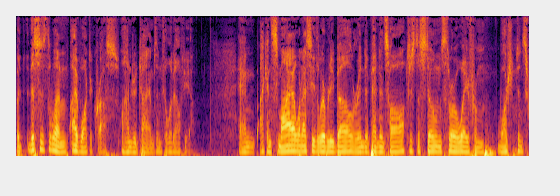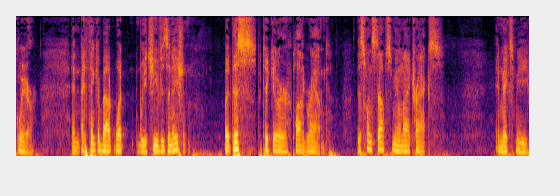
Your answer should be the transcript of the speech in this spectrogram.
But this is the one I've walked across a hundred times in Philadelphia. And I can smile when I see the Liberty Bell or Independence Hall, just a stone's throw away from Washington Square. And I think about what we achieved as a nation. But this particular plot of ground, this one stops me on my tracks and makes me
